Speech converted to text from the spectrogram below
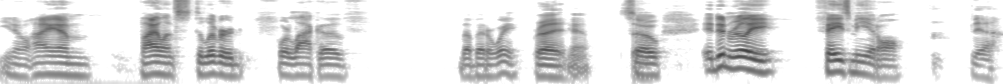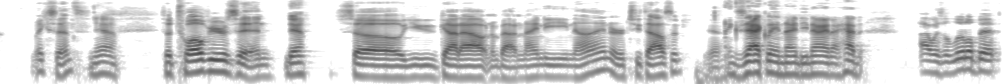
you know, I am violence delivered for lack of a better way. Right. Yeah. So it didn't really phase me at all. Yeah. Makes sense. Yeah. So 12 years in. Yeah. So you got out in about 99 or 2000? Yeah. Exactly in 99. I had, I was a little bit,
